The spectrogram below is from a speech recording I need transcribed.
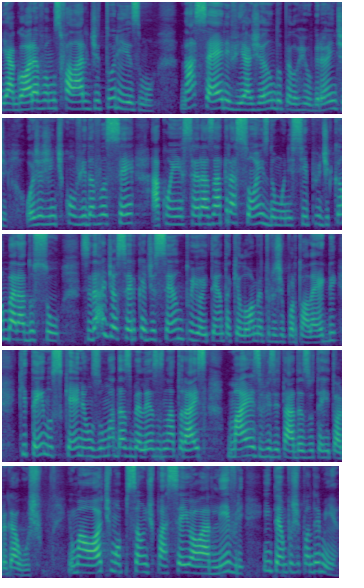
E agora vamos falar de turismo. Na série Viajando pelo Rio Grande, hoje a gente convida você a conhecer as atrações do município de Cambará do Sul, cidade a cerca de 180 quilômetros de Porto Alegre, que tem nos canyons uma das belezas naturais mais visitadas do território gaúcho. E uma ótima opção de passeio ao ar livre em tempos de pandemia.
